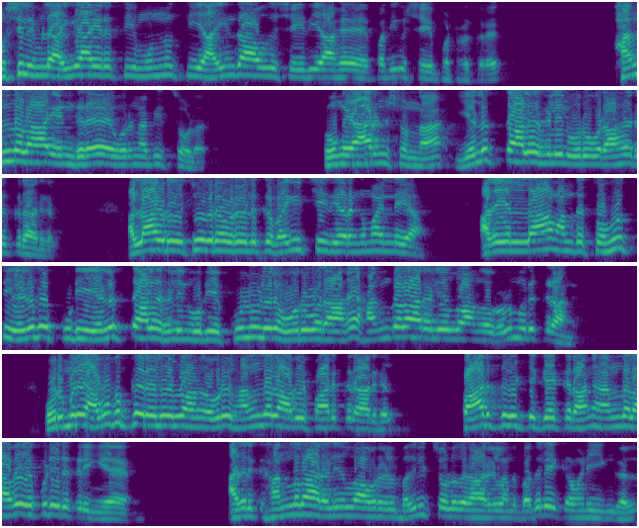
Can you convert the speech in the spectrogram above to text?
முஸ்லிம்ல ஐயாயிரத்தி முன்னூத்தி ஐந்தாவது செய்தியாக பதிவு செய்யப்பட்டிருக்கிறது. ஹன்லலா என்கிற ஒரு நபித்தோழர். இவங்க யாருன்னு சொன்னா எழுத்தாளர்களில் ஒருவராக இருக்கிறார்கள். அல்லாவுடைய தூதர் அவர்களுக்கு வகை செய்தி இறங்குமா இல்லையா? அதையெல்லாம் அந்த தொகுத்து எழுதக்கூடிய எழுத்தாளர்களின் உடைய குழுவில ஒருவராக ஹந்தலார் அவர்களும் இருக்கிறாங்க. ஒரு முறை அபுபக்கர் அவர்கள் ஹந்தலாவை பார்க்கிறார்கள். பார்த்து விட்டு கேட்கிறாங்க ஹந்தலாவை எப்படி இருக்கிறீங்க? அதற்கு ஹந்தலா அலியுல்லா அவர்கள் பதில் சொல்லுகிறார்கள். அந்த பதிலை கவனியுங்கள்.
